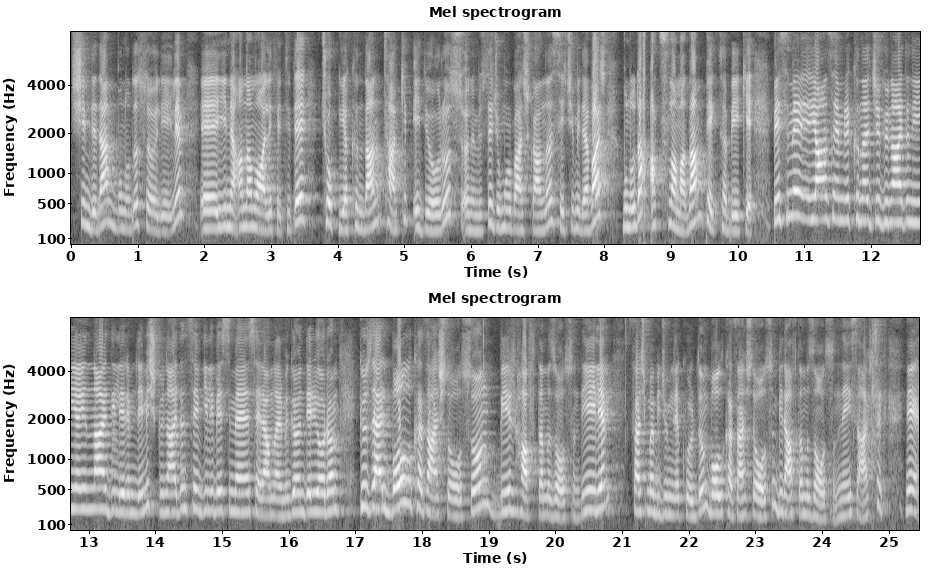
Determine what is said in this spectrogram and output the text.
Şimdiden bunu da söyleyelim. Ee, yine ana muhalefeti de çok yakından takip ediyoruz. Önümüzde Cumhurbaşkanlığı seçimi de var. Bunu da atlamadan pek tabii ki. Besime Yağız Emre Kınacı günaydın iyi yayınlar dilerim demiş. Günaydın sevgili Besime selamlarımı gönderiyorum. Güzel bol kazançlı olsun bir haftamız olsun diyelim saçma bir cümle kurdum. Bol kazançlı olsun, bir haftamız olsun. Neyse artık ne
